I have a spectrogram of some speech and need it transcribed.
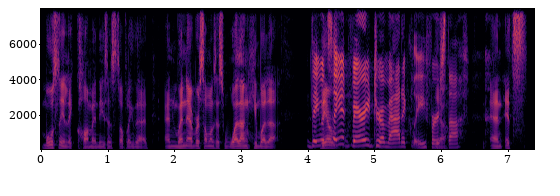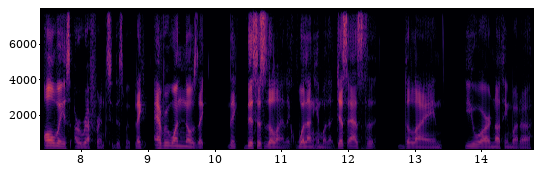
mostly like comedies and stuff like that, and whenever someone says "walang himala," they would they are- say it very dramatically first off. and it's always a reference to this movie. Like everyone knows, like like this is the line, like "walang himala," just as the, the line "you are nothing but a."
